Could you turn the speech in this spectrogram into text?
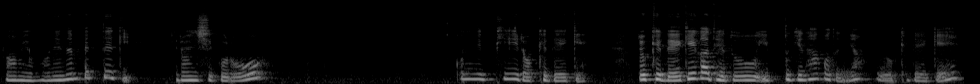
그럼 이번에는 빼뜨기. 이런 식으로 꽃잎이 이렇게 4개. 이렇게 4개가 돼도 이쁘긴 하거든요. 이렇게 4개.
